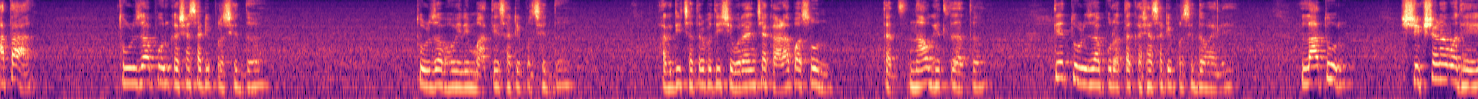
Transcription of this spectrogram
आता तुळजापूर कशासाठी प्रसिद्ध? तुळजाभवानी मातेसाठी प्रसिद्ध? अगदी छत्रपती शिवरायांच्या काळापासून त्याचं नाव घेतलं जातं. ते तुळजापूर आता कशासाठी प्रसिद्ध व्हायले? लातूर शिक्षणामध्ये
